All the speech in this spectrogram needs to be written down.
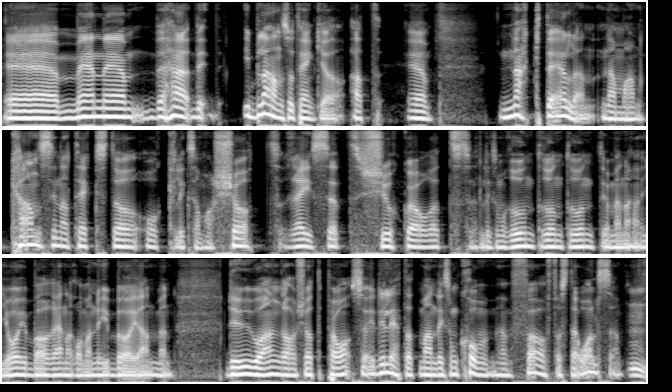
Eh, men eh, det här, det, ibland så tänker jag att eh, nackdelen när man kan sina texter och liksom har kört racet, kyrkoåret liksom runt, runt, runt. Jag menar, jag är bara rena rama nybörjaren men du och andra har kört på så är det lätt att man liksom kommer med en förförståelse. Mm.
